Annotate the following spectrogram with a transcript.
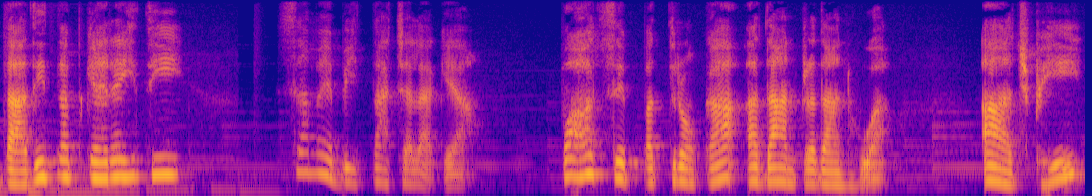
दादी तब कह रही थी, समय बीतता चला गया। बहुत से पत्रों का आदान प्रदान हुआ। आज भी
